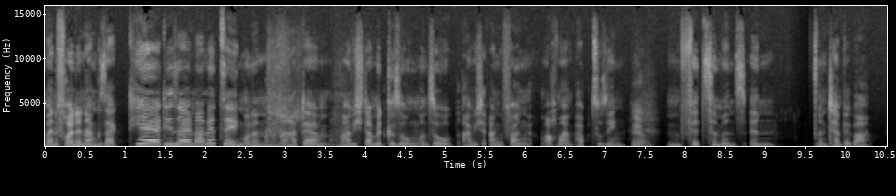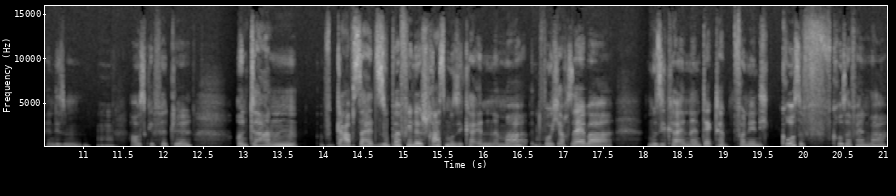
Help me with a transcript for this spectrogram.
Meine Freundinnen haben gesagt, hier, die soll mal mitsingen. Und dann hat der, habe ich da mitgesungen. Und so habe ich angefangen, auch mal im Pub zu singen. Ja. Im Fitzsimmons in, in Temple Bar, in diesem Ausgeviertel. Und dann gab es da halt super viele StraßenmusikerInnen immer, wo ich auch selber MusikerInnen entdeckt habe, von denen ich große, großer Fan war.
